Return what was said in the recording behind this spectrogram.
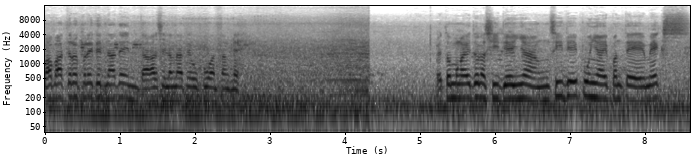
babattery operated natin, kakalasin lang natin upuan tangke. Ito mga idol ang CDI niya. Ang CDI po niya ay pan TMX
